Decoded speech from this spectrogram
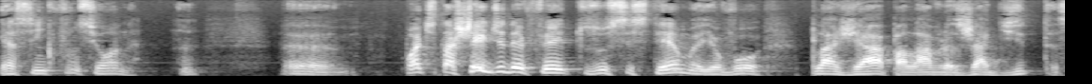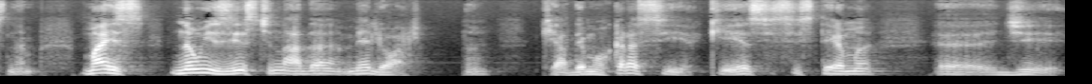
É assim que funciona. Né? É, pode estar cheio de defeitos o sistema, e eu vou plagiar palavras já ditas, né? mas não existe nada melhor né? que a democracia, que esse sistema é, de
